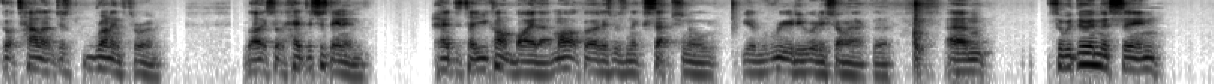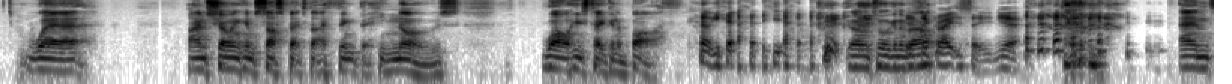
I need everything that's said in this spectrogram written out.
got talent just running through him. Like sort of head. It's just in him. Head to toe. You can't buy that. Mark Burtis was an exceptional, yeah, really really strong actor. Um, so we're doing this scene where I'm showing him suspects that I think that he knows while he's taking a bath. Oh yeah, yeah. You know what I'm talking about? It's a great scene. Yeah. and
